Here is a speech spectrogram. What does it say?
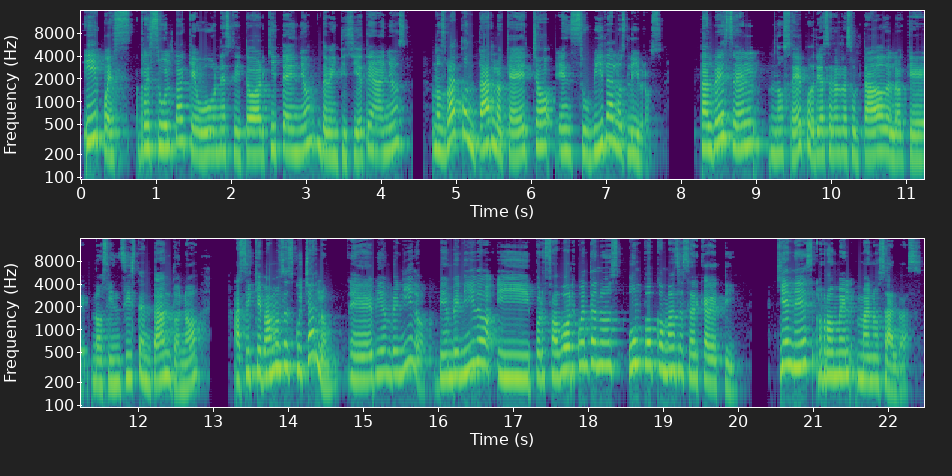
Y pues resulta que un escritor quiteño de 27 años nos va a contar lo que ha hecho en su vida los libros. Tal vez él, no sé, podría ser el resultado de lo que nos insisten tanto, ¿no? Así que vamos a escucharlo. Eh, bienvenido, bienvenido y por favor cuéntanos un poco más acerca de ti. ¿Quién es Rommel Manosalvas?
